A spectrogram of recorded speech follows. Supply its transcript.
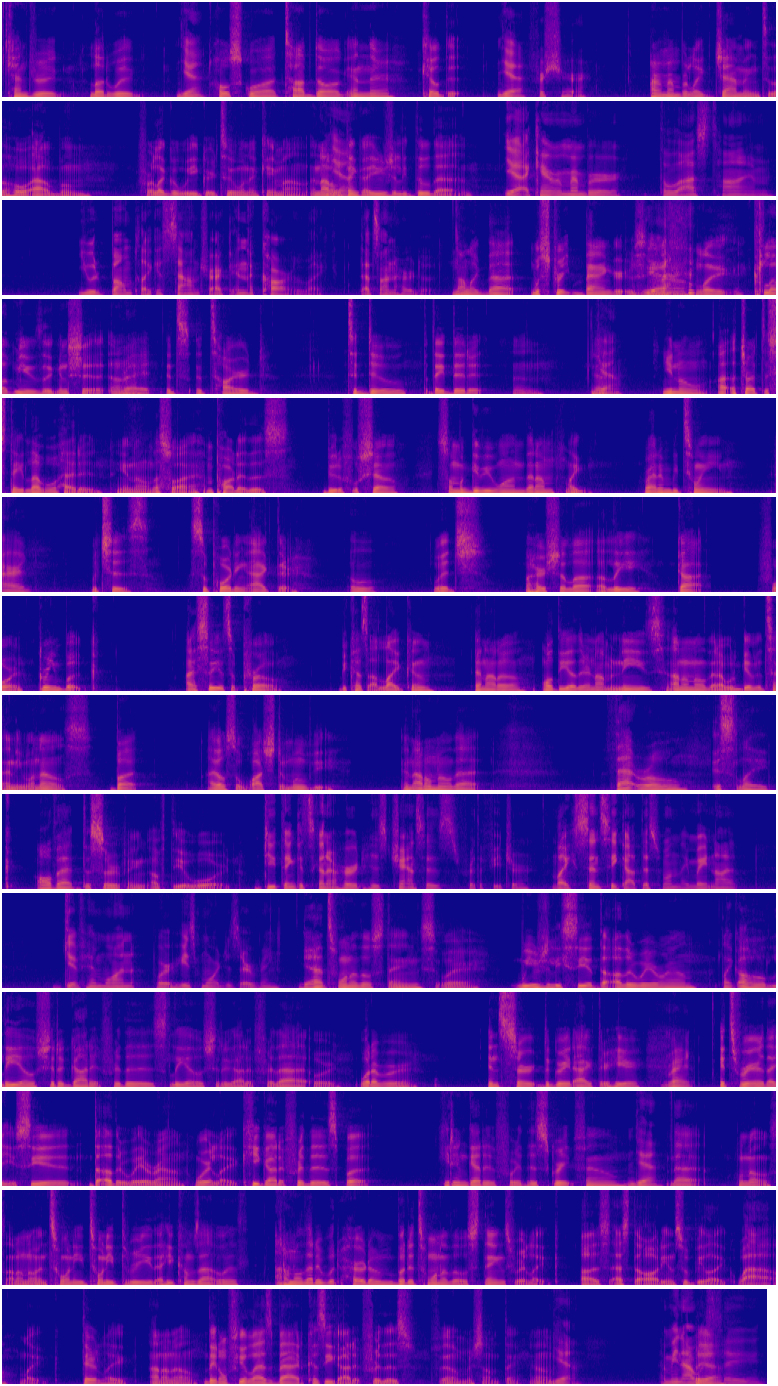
Kendrick, Ludwig, Yeah, whole squad, top dog in there, killed it. yeah, for sure. I remember like jamming to the whole album for like a week or two when it came out. And I don't Yeah. think I usually do that. Yeah, I can't remember the last time you would bump like a soundtrack in the car. Like that's unheard of. Not like that. With straight bangers, you Yeah. know? like club music and shit. Um, Right. It's it's hard to do, but they did it. And Yeah. Yeah. you know, I, I tried to stay level headed, you know, that's why I'm part of this beautiful show. So I'm gonna give you one that I'm like right in between, All right. which is supporting actor, Ooh. which Mahershala Ali got for Green Book. I say it's a pro because I like him, and out of all the other nominees, I don't know that I would give it to anyone else. But I also watched the movie, and I don't know that that role is like all that deserving of the award. Do you think it's gonna hurt his chances for the future? Like since he got this one, they may not give him one where he's more deserving. Yeah, it's one of those things where we usually see it the other way around. Like, oh, Leo should have got it for this, Leo should have got it for that, or whatever. Insert the great actor here. Right. It's rare that you see it the other way around, where like he got it for this, but he didn't get it for this great film Yeah. that who knows i don't know in 2023 that he comes out with i don't know that it would hurt him but it's one of those things where like us as the audience would be like wow like they're like i don't know they don't feel as bad because he got it for this film or something um, Yeah. I mean, I would yeah. say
